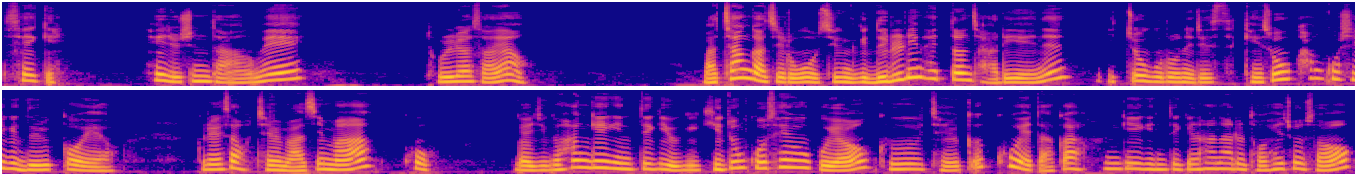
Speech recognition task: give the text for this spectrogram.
3개 해주신 다음에 돌려서요. 마찬가지로 지금 여기 늘림 했던 자리에는 이쪽으로는 이제 계속 한 코씩이 늘 거예요. 그래서 제일 마지막 코, 그러니까 지금 한길 긴뜨기 여기 기둥코 세우고요. 그 제일 끝코에다가 한길 긴뜨기를 하나를 더 해줘서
